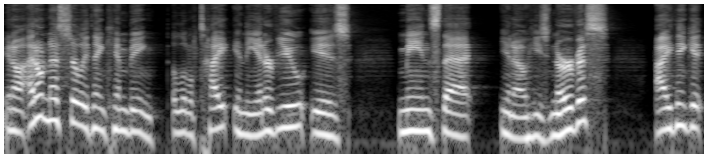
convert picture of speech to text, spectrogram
you know, I don't necessarily think him being a little tight in the interview is means that you know he's nervous. I think it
